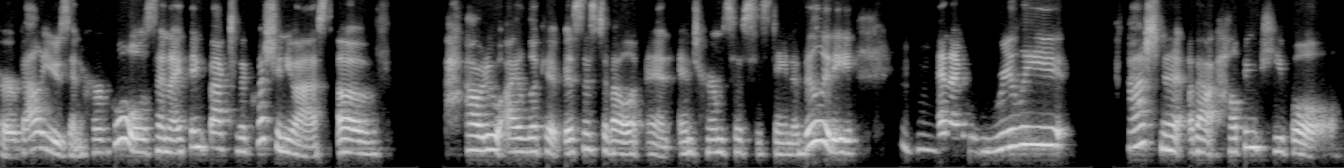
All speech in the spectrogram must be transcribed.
her values and her goals. And I think back to the question you asked of how do I look at business development in terms of sustainability? Mm-hmm. And I'm really passionate about helping people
